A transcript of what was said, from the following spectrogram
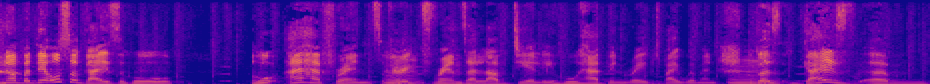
no, but there are also guys who who I have friends, very Mm. friends I love dearly, who have been raped by women. Mm. Because guys um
